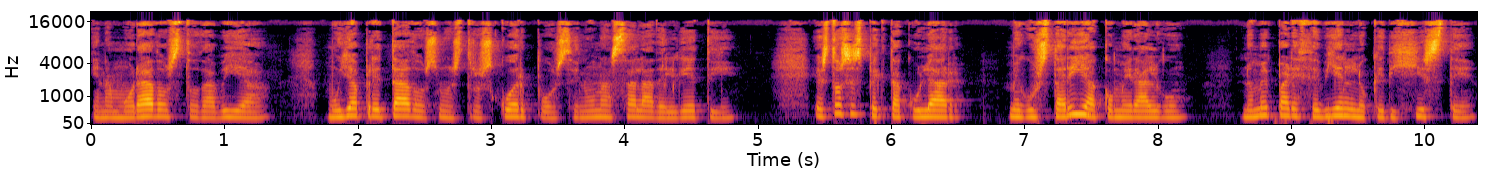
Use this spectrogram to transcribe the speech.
enamorados todavía, muy apretados nuestros cuerpos en una sala del Getty. Esto es espectacular. Me gustaría comer algo. No me parece bien lo que dijiste.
